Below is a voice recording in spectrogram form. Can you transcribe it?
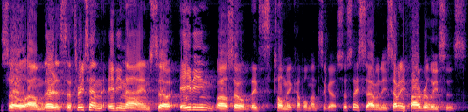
So um, there it is. So 31089. So 80, well, so they told me a couple months ago. So say 70, 75 releases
